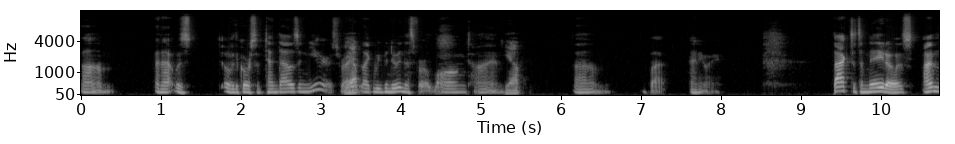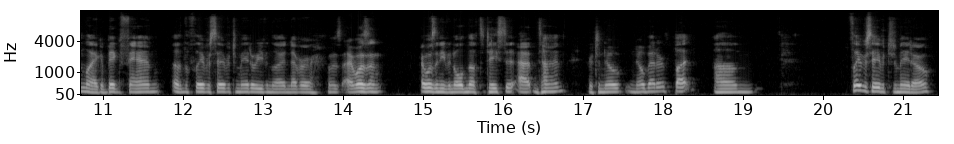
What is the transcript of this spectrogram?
Um, and that was over the course of 10,000 years, right? Yep. Like we've been doing this for a long time. Yep. Um, but anyway, back to tomatoes. I'm like a big fan of the Flavr Savr tomato, even though I never was. I wasn't. I wasn't even old enough to taste it at the time or to know know better. But um, Flavr Savr tomato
